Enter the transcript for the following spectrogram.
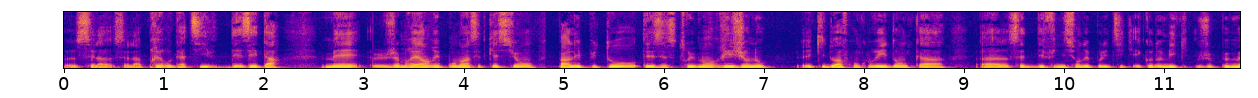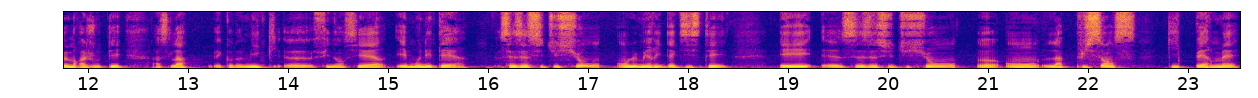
euh, c'est la prérogative des États. Mais j'aimerais, en répondant à cette question, parler plutôt des instruments régionaux qui doivent concourir donc à, cette définition de politique économique. Je peux même rajouter à cela économique, euh, financière et monétaire. Ces institutions ont le mérite d'exister et euh, ces institutions euh, ont la puissance qui permet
